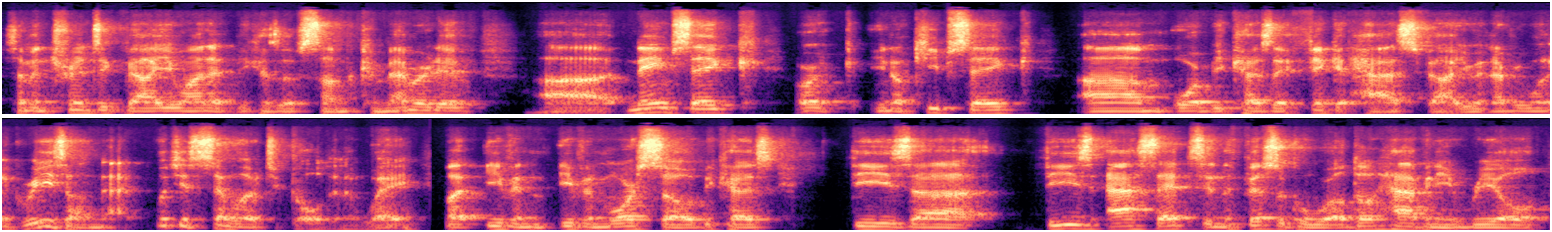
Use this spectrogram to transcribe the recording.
some intrinsic value on it because of some commemorative uh, namesake or you know keepsake um, or because they think it has value and everyone agrees on that which is similar to gold in a way but even even more so because these uh, these assets in the physical world don't have any real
